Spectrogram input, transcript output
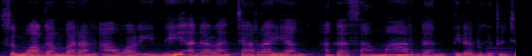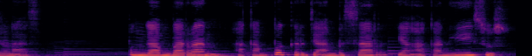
Semua gambaran awal ini adalah cara yang agak samar dan tidak begitu jelas. Penggambaran akan pekerjaan besar yang akan Yesus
